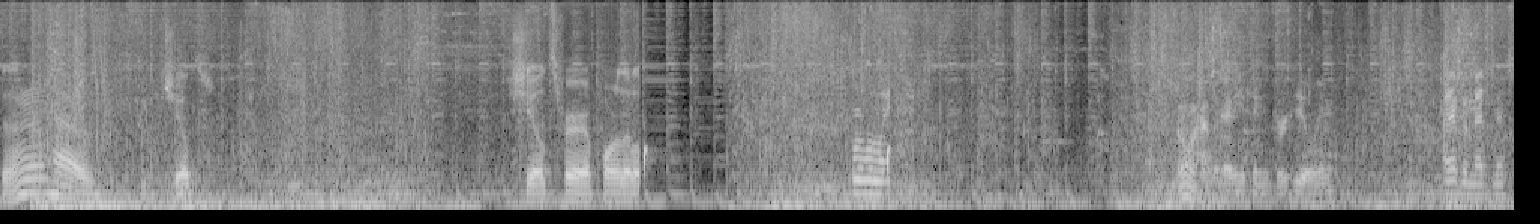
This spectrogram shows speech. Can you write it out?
Does anyone have shields? Shields for a poor little. Poor little. I don't have anything for healing. I have a med mist.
